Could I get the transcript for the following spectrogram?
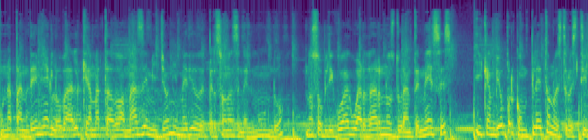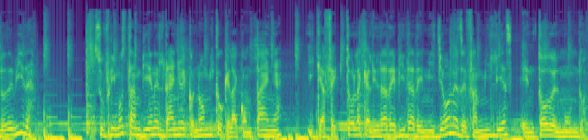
una pandemia global que ha matado a más de millón y medio de personas en el mundo, nos obligó a guardarnos durante meses y cambió por completo nuestro estilo de vida. Sufrimos también el daño económico que la acompaña y que afectó la calidad de vida de millones de familias en todo el mundo.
